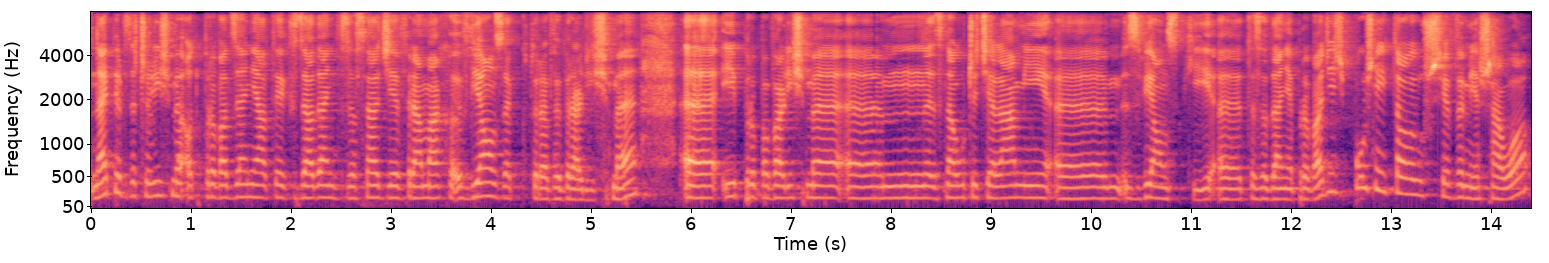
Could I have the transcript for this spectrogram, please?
najpierw zaczęliśmy od prowadzenia tych zadań w zasadzie w ramach wiązek, które wybraliśmy e, próbowaliśmy z nauczycielami związki e, te zadania prowadzić. Później to już się wymieszało.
